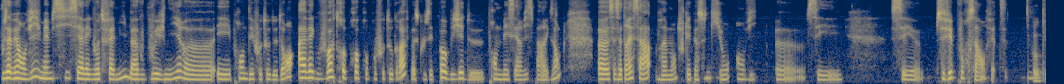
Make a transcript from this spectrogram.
vous avez envie, même si c'est avec votre famille, bah, vous pouvez venir euh, et prendre des photos dedans avec votre propre photographe, parce que vous n'êtes pas obligé de prendre mes services, par exemple. Euh, ça s'adresse à vraiment toutes les personnes qui ont envie. Euh, c'est c'est euh, c'est fait pour ça, en fait. Ok.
